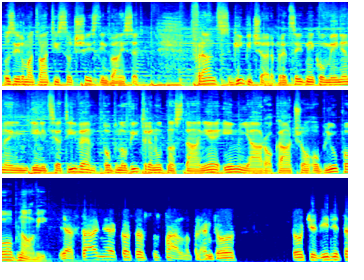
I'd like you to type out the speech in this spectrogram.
oziroma 2026. Franc Gibičar, predsednik omenjene in- inicijative, obnovi trenutno stanje in Jaro Kačo obljub o obnovi. Ja, stanje je katastrofalno. pravim. To, to, če vidite,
